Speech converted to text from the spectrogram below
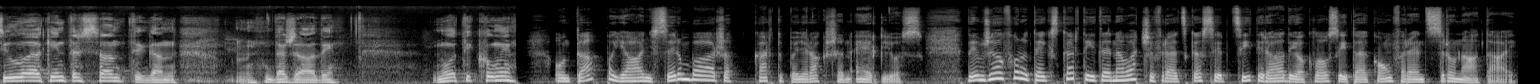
cilvēki interesanti, gan mm, dažādi notikumi. Un tapa Jāņa Sirmbāža kartupeļu rakšana ērgļos. Diemžēl fonotēkas kartītē nav atšifrēts, kas ir citi radio klausītāju konferences runātāji,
